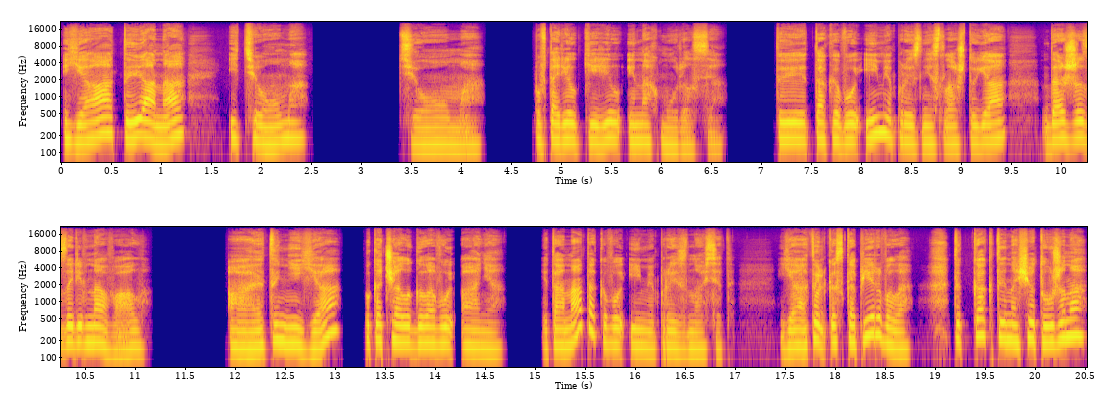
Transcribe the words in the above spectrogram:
Я, ты, она и Тёма. Тёма, повторил Кирилл и нахмурился. Ты так его имя произнесла, что я даже заревновал. А это не я? покачала головой Аня. Это она так его имя произносит. Я только скопировала. Так как ты насчет ужина?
